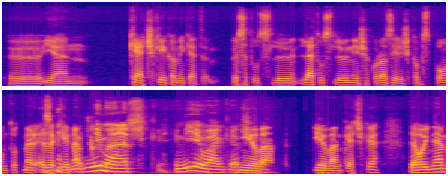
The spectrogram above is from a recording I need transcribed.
ö, ilyen kecskék, amiket össze tudsz lőni, le tudsz lőni, és akkor azért is kapsz pontot, mert ezekért nem csak... Mi más? Nyilván kecske. Nyilván, nyilván kecske, de hogy nem,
